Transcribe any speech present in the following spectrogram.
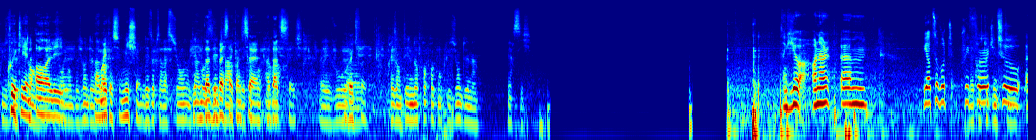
plus de quickly and orally aurions besoin de uh, make a submission. And that's the best I can say at that stage. Et vous I'm euh, grateful. présenter nos propres conclusions demain. Merci. Thank you, Your Honor. Um, we also would prefer to uh,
